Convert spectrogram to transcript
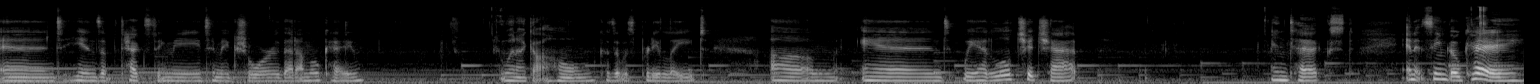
and he ends up texting me to make sure that I'm okay when I got home because it was pretty late. Um, and we had a little chit chat in text, and it seemed okay.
